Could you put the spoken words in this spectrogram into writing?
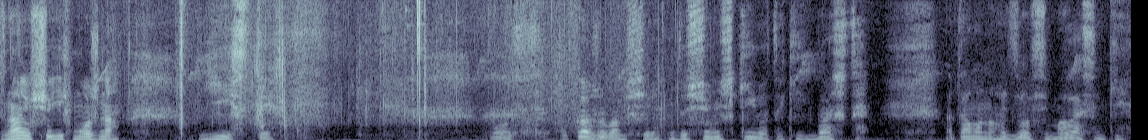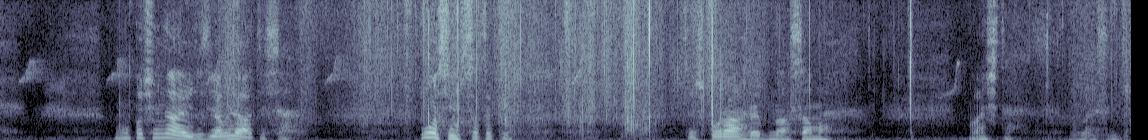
знаю, що їх можна їсти. Ось, покажу вам ще дощовички отаких, бачите. А там воно геть зовсім малесенькі. Ну, починають з'являтися. Осінь все-таки. Це ж пора грибна сама. Бачите? Малесенькі.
